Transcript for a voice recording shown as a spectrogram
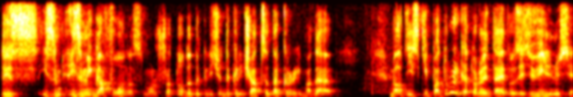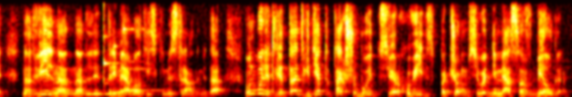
Ты из, из, из мегафона сможешь оттуда докрич, докричаться до Крыма, да? Балтийский патруль, который летает вот здесь в Вильнюсе, над Вильно, над тремя балтийскими странами, да, он будет летать где-то так, что будет сверху видеть, почем сегодня мясо в Белгороде.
